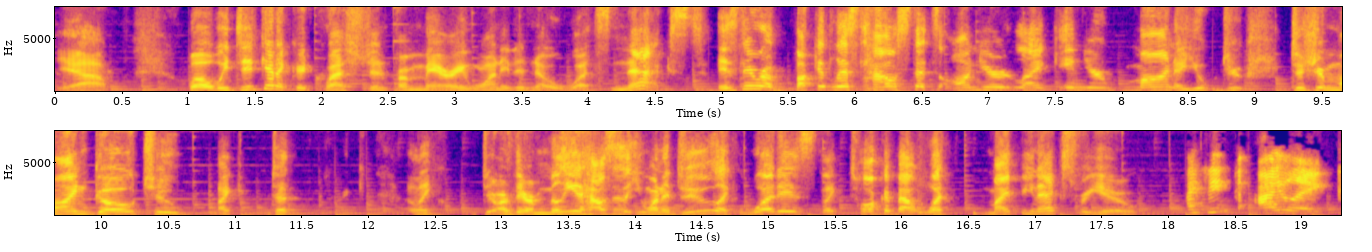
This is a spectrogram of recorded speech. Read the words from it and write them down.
yeah. Well, we did get a good question from Mary wanting to know what's next. Is there a bucket list house that's on your like in your mind? Are you do does your mind go to like do, like are there a million houses that you want to do? Like what is like talk about what might be next for you? I think I like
